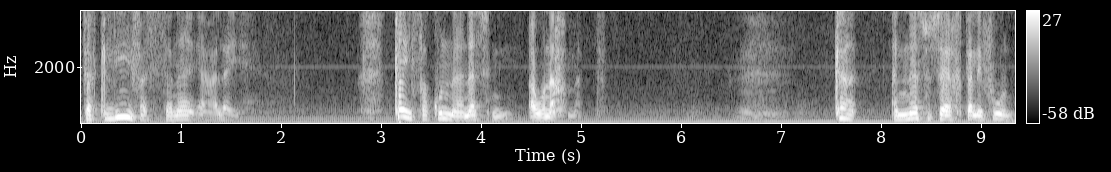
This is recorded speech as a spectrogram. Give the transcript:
تكليف الثناء عليه كيف كنا نثني أو نحمد؟ كان الناس سيختلفون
